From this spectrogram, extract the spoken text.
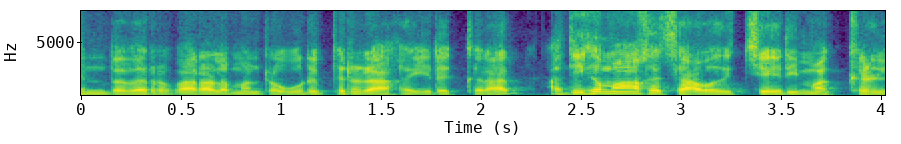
என்பவர் பாராளுமன்ற உறுப்பினராக இருக்கிறார். அதிகமாக சாவகச்சேரி மக்கள்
